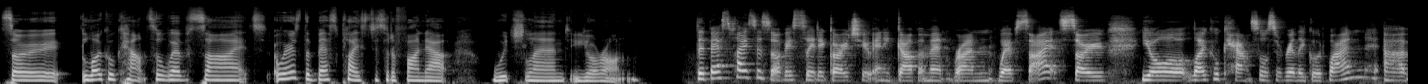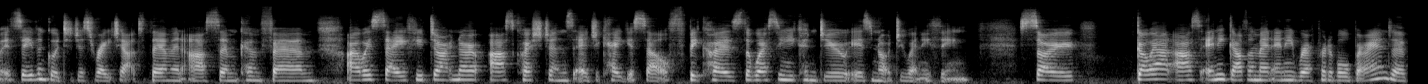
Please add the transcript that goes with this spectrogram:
So, local council website. Where's the best place to sort of find out which land you're on? The best place is obviously to go to any government run website. So, your local council is a really good one. Um, it's even good to just reach out to them and ask them, confirm. I always say if you don't know, ask questions, educate yourself, because the worst thing you can do is not do anything. So, go out, ask any government, any reputable brand. A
